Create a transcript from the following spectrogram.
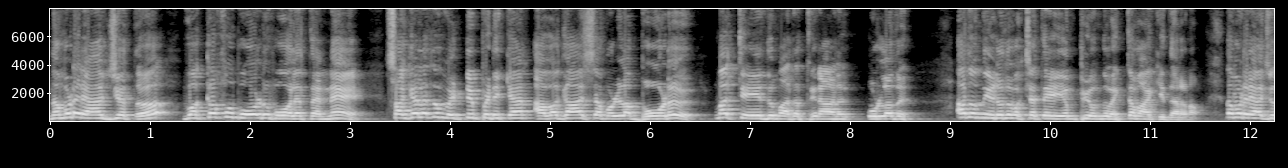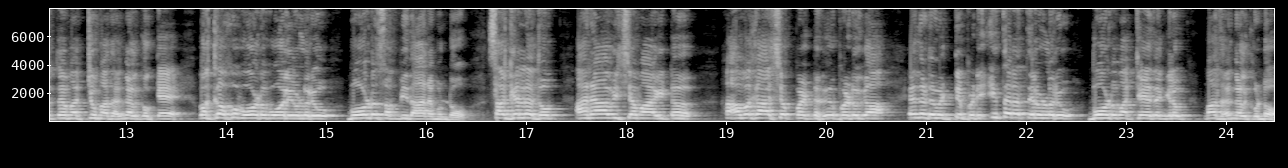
നമ്മുടെ രാജ്യത്ത് വഖഫ് ബോർഡ് പോലെ തന്നെ സകലതും വെട്ടിപ്പിടിക്കാൻ അവകാശമുള്ള ബോർഡ് മറ്റേത് മതത്തിനാണ് ഉള്ളത്. അതൊന്ന് ഇടതുപക്ഷത്തെ എം പി ഒന്ന് വ്യക്തമാക്കി തരണം. നമ്മുടെ രാജ്യത്തെ മറ്റു മതങ്ങൾക്കൊക്കെ വഖഫ് ബോർഡ് പോലെയുള്ളൊരു ബോർഡ് സംവിധാനമുണ്ടോ? സകലതും അനാവശ്യമായിട്ട് അവകാശപ്പെട്ട് പെടുക എന്നിട്ട് വെട്ടിപ്പിടി ഇത്തരത്തിലുള്ളൊരു ബോർഡ് മറ്റേതെങ്കിലും മതങ്ങൾക്കുണ്ടോ?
